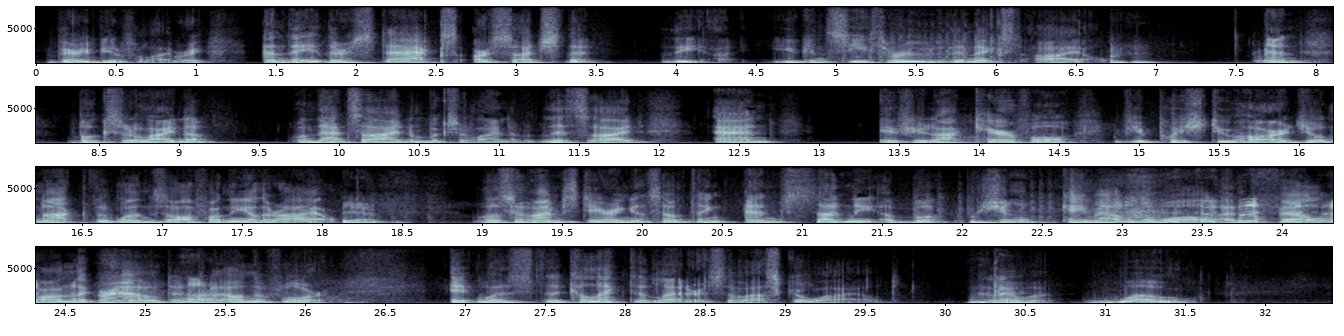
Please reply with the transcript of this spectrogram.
very beautiful library, and they their stacks are such that the you can see through to the next aisle, mm-hmm. and books are lined up on that side, and books are lined up on this side, and if you're not careful, if you push too hard, you'll knock the ones off on the other aisle. Yeah. Well, so I'm staring at something, and suddenly a book came out of the wall and fell on the ground and Huh. on the floor. It was the collected letters of Oscar Wilde. And I went, whoa,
